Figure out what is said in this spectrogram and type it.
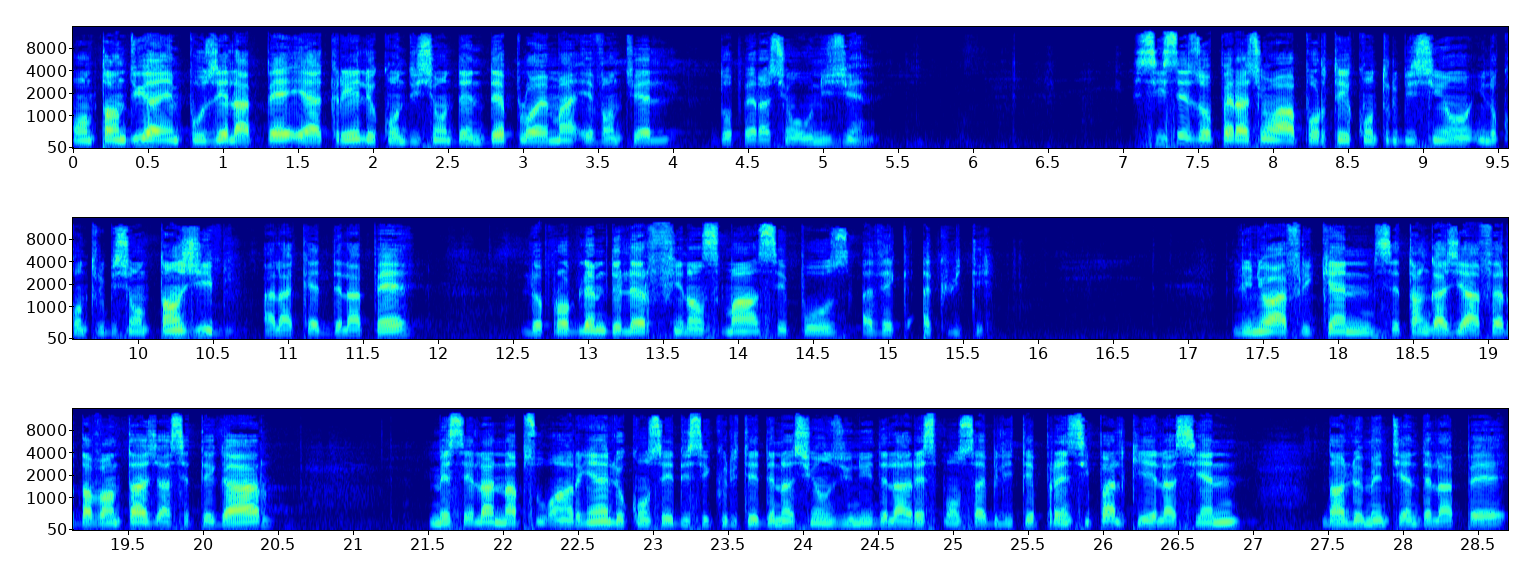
ont tendu à imposer la paix et à créer les conditions d'un déploiement éventuel d'opérations onusiennes. Si ces opérations ont apporté une contribution tangible à la quête de la paix, le problème de leur financement se pose avec acuité. L'Union africaine s'est engagée à faire davantage à cet égard, mais cela n'absout en rien le Conseil de sécurité des Nations unies de la responsabilité principale qui est la sienne dans le maintien de la paix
